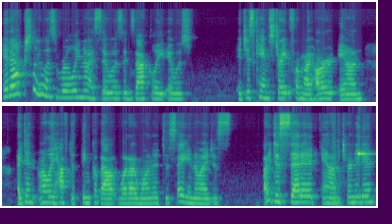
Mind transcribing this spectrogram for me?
it actually was really nice. It was exactly, it was, it just came straight from my heart. And I didn't really have to think about what I wanted to say. You know, I just, I just said it and turned it in.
